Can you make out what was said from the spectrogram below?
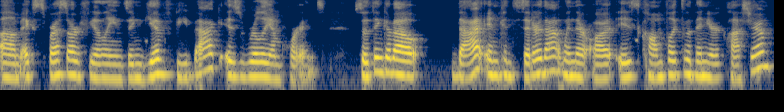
um, express our feelings and give feedback is really important. So think about that and consider that when there are, is conflict within your classroom.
